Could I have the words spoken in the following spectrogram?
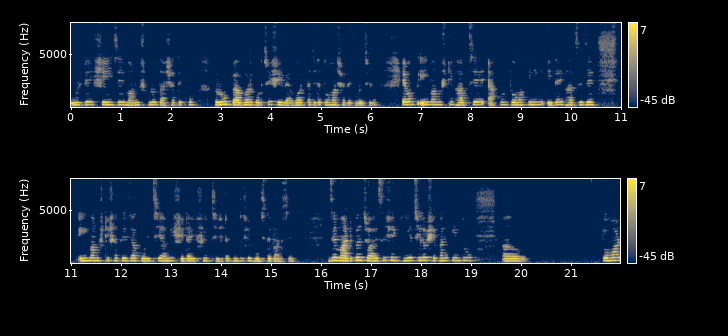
উল্টে সেই যে মানুষগুলো তার সাথে খুব রুট ব্যবহার করছে, সেই ব্যবহারটা যেটা তোমার সাথে করেছিল। এবং এই মানুষটি ভাবছে, এখন তোমাকে নিয়ে এটাই ভাবছে যে, এই মানুষটির সাথে যা করেছি আমি, সেটাই ফিরছি, সেটা কিন্তু সে বুঝতে পারছে। যে মাল্টিপল চয়েসে সে গিয়েছিল, সেখানে কিন্তু তোমার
